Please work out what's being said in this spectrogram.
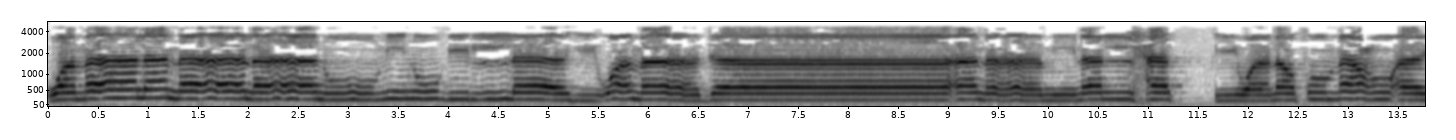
وما لنا لا نؤمن بالله وما جاءنا الحق ونطمع أن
